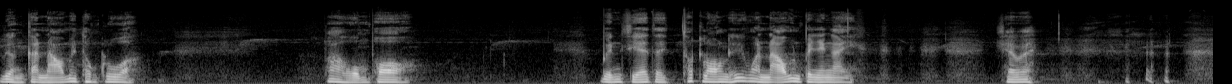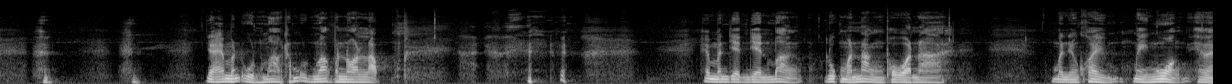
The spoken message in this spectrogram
เรื่องกันหนาวไม่ต้องกลัว ผ้าห่มพอเว้นเสียแต่ทดลองที่ว่าหนาวมันเป็นยังไง ใช่ไหม อย่าให้มันอุ่นมากถ้าอุ่นมากมันนอนหลับ ให้มันเย็นเย็นบ้าง ลุกมานั่งภาวนา มันยังค่อยไม่ง่วงใช่ไหม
